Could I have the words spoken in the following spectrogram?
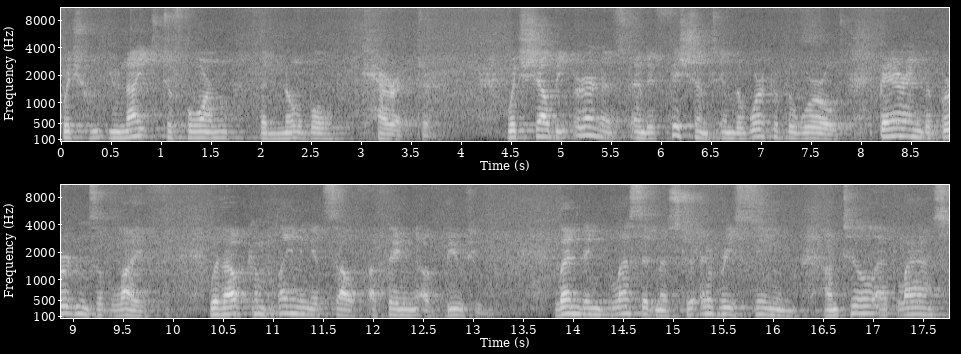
which unite to form the noble character which shall be earnest and efficient in the work of the world, bearing the burdens of life, without complaining itself a thing of beauty, lending blessedness to every scene, until at last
